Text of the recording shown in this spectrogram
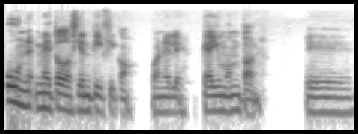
un método científico, ponele, que hay un montón. Eh,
